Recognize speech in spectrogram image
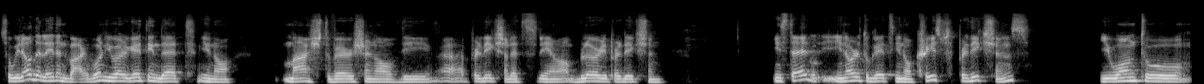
So without the latent variable, you are getting that you know mashed version of the uh, prediction. That's you know blurry prediction. Instead, in order to get you know crisp predictions, you want to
